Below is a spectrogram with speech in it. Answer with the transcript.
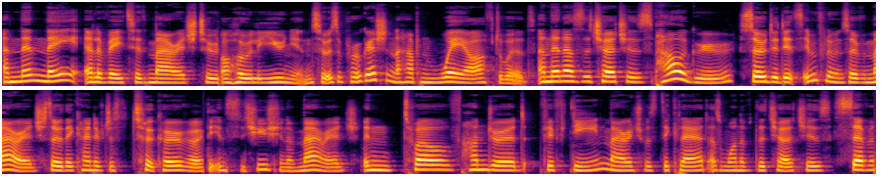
and then they elevated marriage to a holy union. So it was a progression that happened way afterwards. And then as the church's power grew, so did its influence over marriage. So they kind of just took over the institution of marriage. In 1215, marriage was declared as one of the church's seven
